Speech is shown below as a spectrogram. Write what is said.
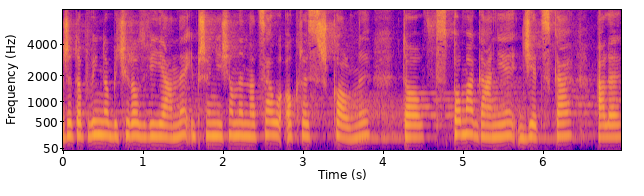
że to powinno być rozwijane i przeniesione na cały okres szkolny. To wspomaganie dziecka, ale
